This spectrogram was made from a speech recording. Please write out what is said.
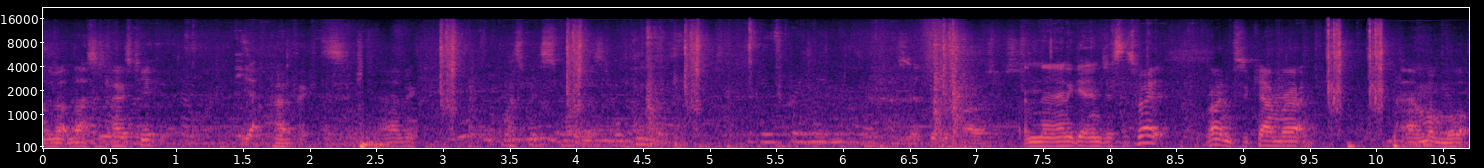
hold them up nice and close to you. Yeah, perfect. And nice big smile. And then again, just this way, right into the camera, and one more.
